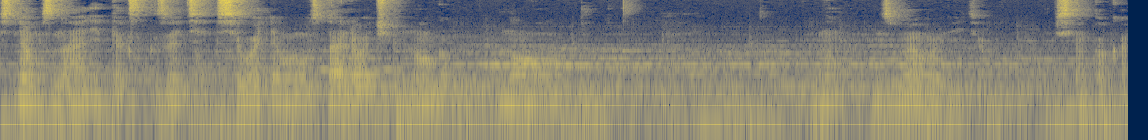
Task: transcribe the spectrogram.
с Днем Знаний, так сказать. Сегодня мы узнали очень много нового ну, из моего видео. Всем пока.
